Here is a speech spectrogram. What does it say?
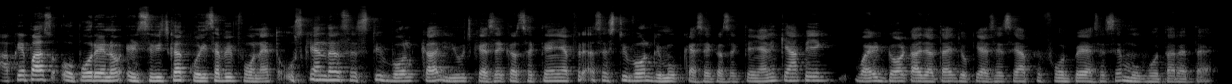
आपके पास ओप्पो, रेनो, एट सीरीज़ का कोई सा भी फ़ोन है तो उसके अंदर असिस्टिव वॉल का यूज़ कैसे कर सकते हैं या फिर असिस्टिव वॉल रिमूव कैसे कर सकते हैं? यानी कि यहाँ पे एक वाइट डॉट आ जाता है जो कि ऐसे ऐसे आपके फ़ोन पे ऐसे ऐसे मूव होता रहता है।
